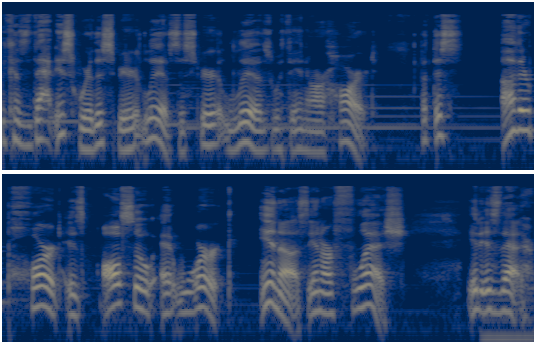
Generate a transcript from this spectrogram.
because that is where the Spirit lives. The Spirit lives within our heart. But this other part is also at work in us, in our flesh. It is that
